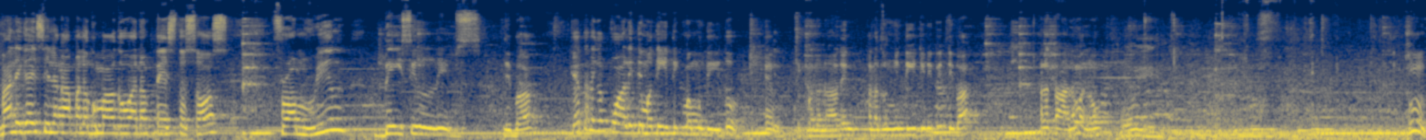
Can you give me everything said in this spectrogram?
Bali guys, sila nga pala gumagawa ng pesto sauce from real basil leaves. Di ba? Kaya talagang quality matitikman mo dito. Yan, tikman na natin. Talagang hindi tinipid, di ba? Halata naman, oh. Uy. Hmm.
